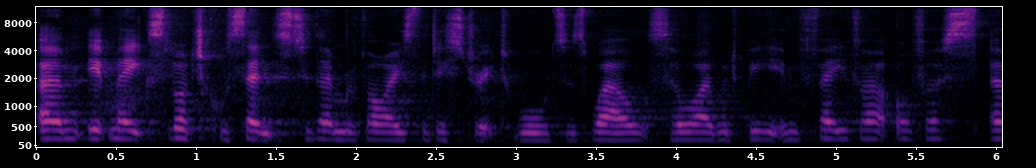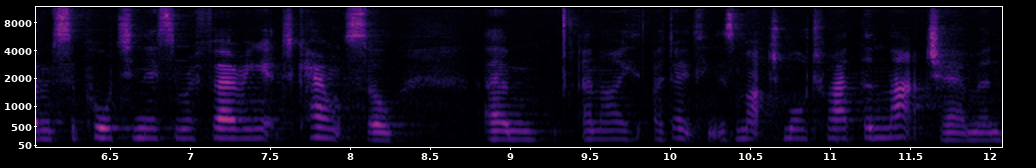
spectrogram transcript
um, it makes logical sense to then revise the district wards as well. So I would be in favour of us um, supporting this and referring it to council. Um, and I, I don't think there's much more to add than that, Chairman.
